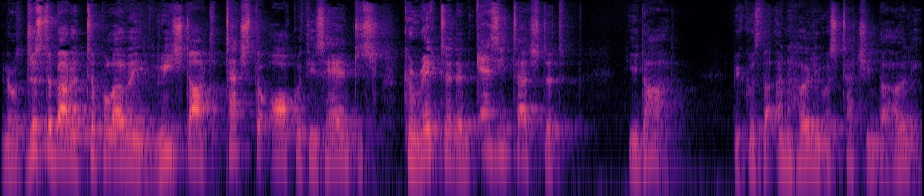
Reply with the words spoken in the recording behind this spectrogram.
and it was just about to tipple over. He reached out, touched the ark with his hand to correct it, and as he touched it, he died because the unholy was touching the holy.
